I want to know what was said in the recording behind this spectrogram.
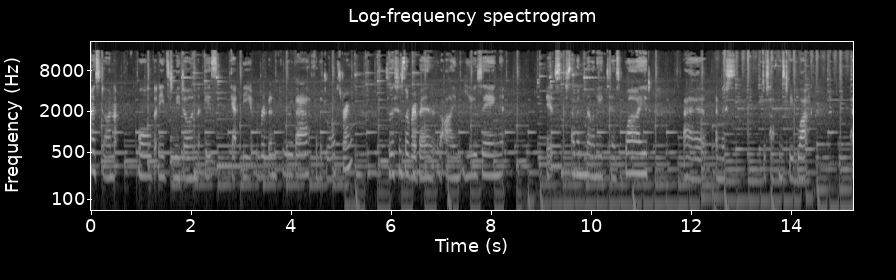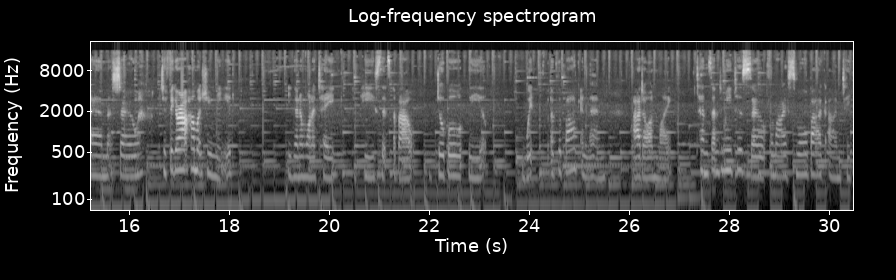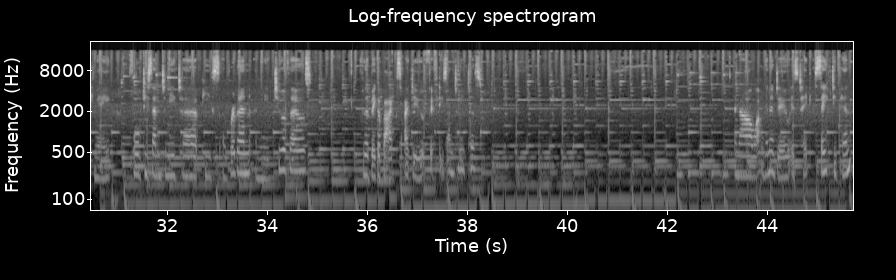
Almost done. All that needs to be done is get the ribbon through there for the drawstring. So this is the ribbon that I'm using. It's 7 millimeters wide uh, and this just happens to be black. Um, so to figure out how much you need, you're going to want to take a piece that's about double the width of the bag and then add on like 10 centimeters so for my small bag I'm taking a 40 centimeter piece of ribbon and need two of those. For the bigger bags I do 50 centimeters. And now what I'm going to do is take a safety pin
